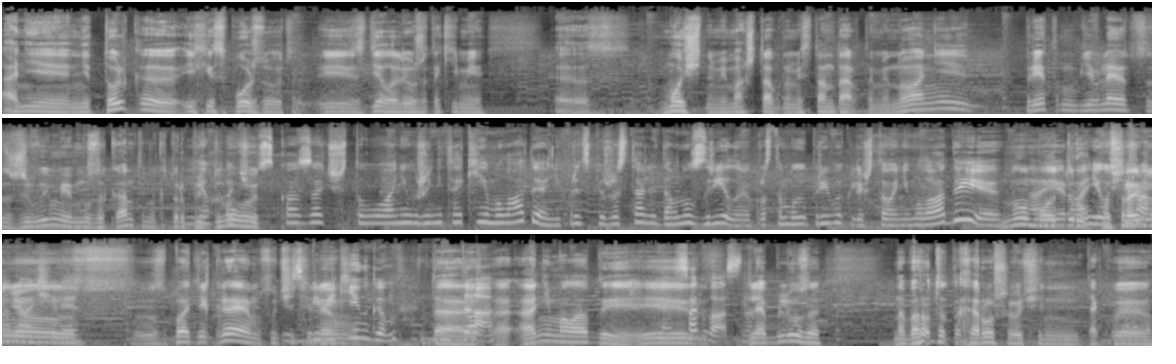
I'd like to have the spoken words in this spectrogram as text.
они не только их используют и сделали уже такими э, мощными, масштабными стандартами, но они при этом являются живыми музыкантами, которые Я хочу придумывают сказать, что они уже не такие молодые, они, в принципе, уже стали давно зрелыми. Просто мы привыкли, что они молодые. Ну, наверное, мой друг, они по сравнению начали. с, с Бадди Гаем, с С учителем... Биби Кингом. Да, Да. а- они молодые. И Согласна. Для блюза, наоборот, это хороший очень такой,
